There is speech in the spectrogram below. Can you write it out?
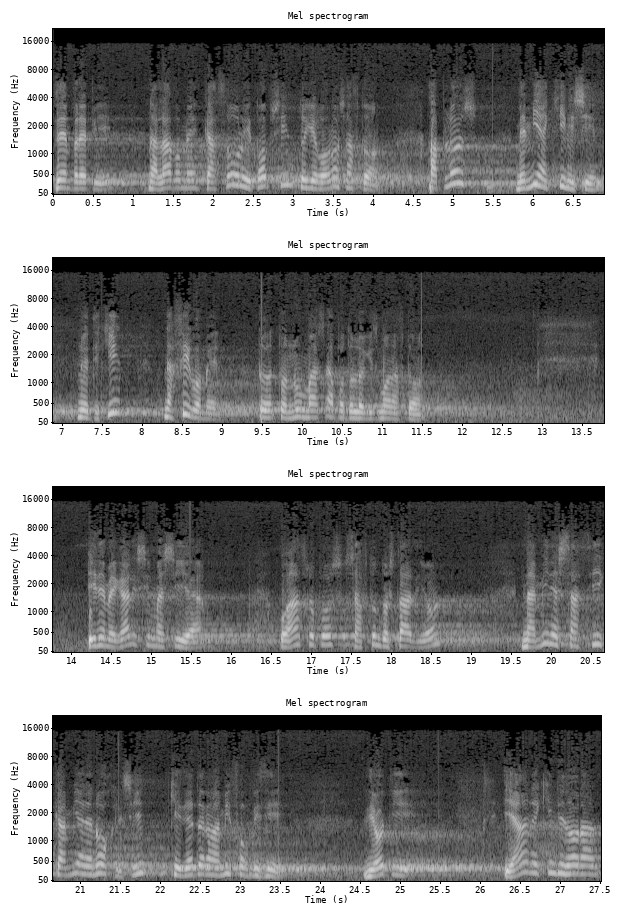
δεν πρέπει να λάβουμε καθόλου υπόψη το γεγονός αυτό. Απλώς με μία κίνηση νοητική να φύγουμε το, το νου μας από τον λογισμό αυτό είναι μεγάλη σημασία ο άνθρωπος σε αυτόν το στάδιο να μην αισθανθεί καμία ενόχληση και ιδιαίτερα να μην φοβηθεί. Διότι εάν εκείνη την ώρα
